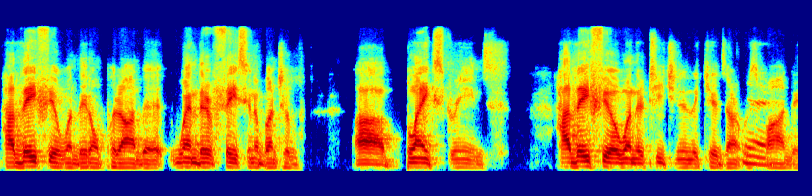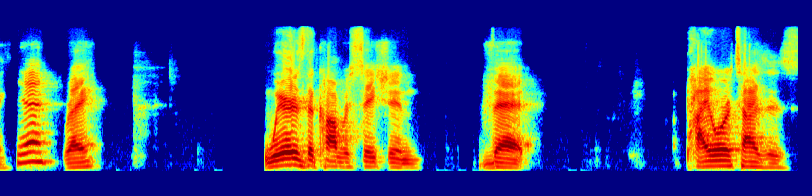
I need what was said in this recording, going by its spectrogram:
how they feel when they don't put on the, when they're facing a bunch of uh, blank screens, how they feel when they're teaching and the kids aren't Yeah. responding, Yeah. right? Where's the conversation that prioritizes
